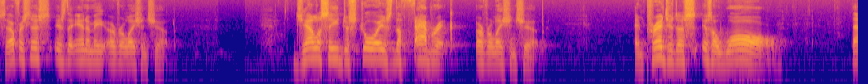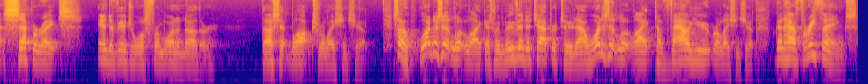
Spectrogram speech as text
Selfishness is the enemy of relationship. Jealousy destroys the fabric of relationship. And prejudice is a wall that separates individuals from one another Thus, it blocks relationship. So, what does it look like as we move into chapter 2 now? What does it look like to value relationship? We're going to have three things.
